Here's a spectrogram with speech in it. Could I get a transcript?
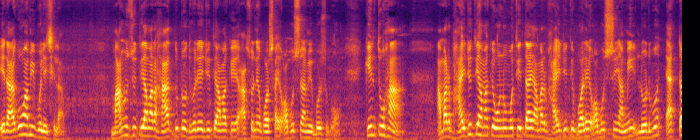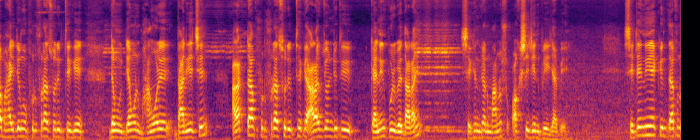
এর আগেও আমি বলেছিলাম, মানুষ যদি আমার হাত দুটো ধরে যদি আমাকে আসনে বসায়, অবশ্যই আমি বসবো। কিন্তু হ্যাঁ আমার ভাই যদি আমাকে অনুমতি দেয়, আমার ভাই যদি বলে, অবশ্যই আমি লড়বো। একটা ভাই যেমন ফুরফুরা শরীফ থেকে যেমন যেমন ভাঙড়ে দাঁড়িয়েছে আর একটা ফুরফুরা শরীফ থেকে আরেকজন যদি ক্যানিং পূর্বে দাঁড়ায়, সেখানকার মানুষ অক্সিজেন পেয়ে যাবে। সেটা নিয়ে কিন্তু এখন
